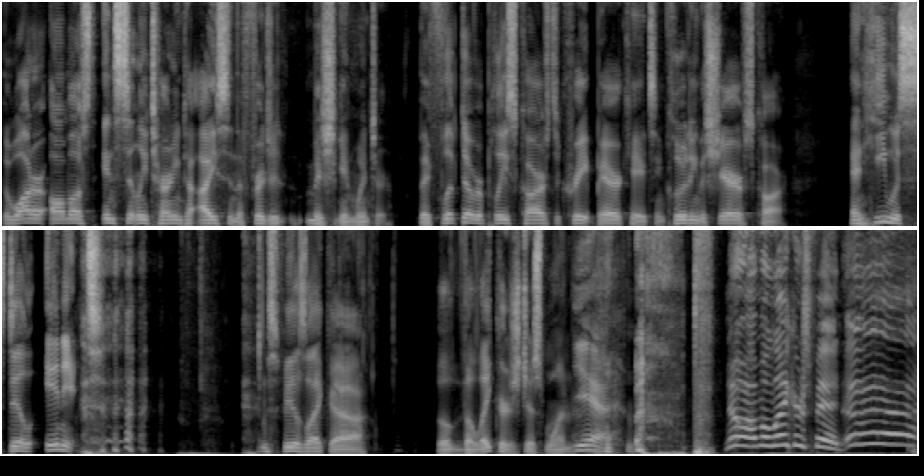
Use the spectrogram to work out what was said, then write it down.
the water almost instantly turning to ice in the frigid Michigan winter. They flipped over police cars to create barricades, including the sheriff's car. And he was still in it. this feels like uh, the, the Lakers just won. Yeah. no, I'm a Lakers fan. Ah!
